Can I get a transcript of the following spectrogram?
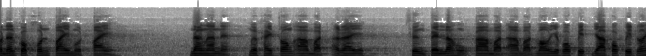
ษนั้นก็พ้นไปหมดไป ดังนั้นเนี่ยเมื่อใครต้องอาบัตอะไร ซึ่งเป็นละหุกาบัตอาบัตเมาอย่าพกปิดอย่าพกปิดไว้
